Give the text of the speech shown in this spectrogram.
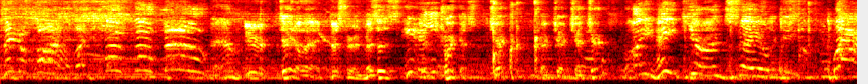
Single file! Let's move, move, move! Ma'am? Here. Potato head, Mr. and Mrs. Here. Troikas, Check. Check, check, check, check. I hate yard sale! Ah!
